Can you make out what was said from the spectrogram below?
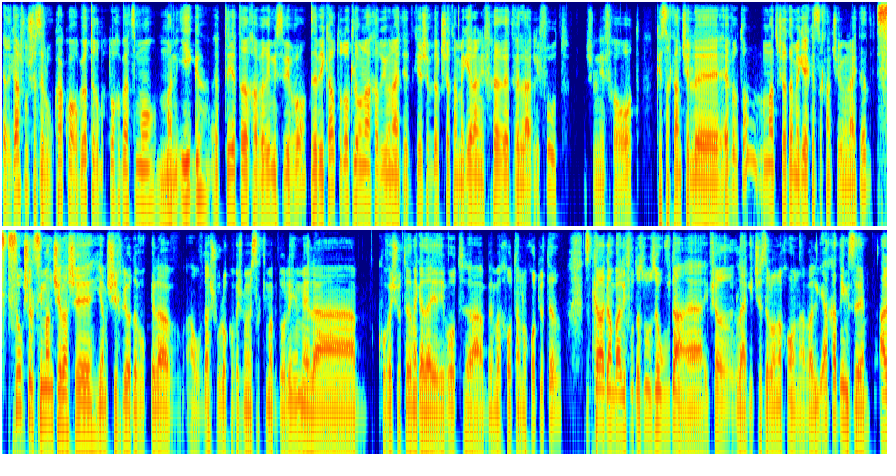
הרגשנו שזה לוקאקו הרבה יותר בטוח בעצמו, מנהיג את יתר החברים מסביבו. זה בעיקר תודות לעונה אחת ביונייטד, כי יש הבדל כשאתה מגיע לנבחרת ולאליפות של נבחרות, כשחקן של אה, אברטון, לעומת כשאתה מגיע כשחקן של יונייטד. סוג של סימן שאלה שימשיך להיות דבוק אליו, העובדה שהוא לא כובש במשחקים הגדולים, אלא כובש יותר נגד היריבות במרכאות הנוחות יותר. זה קרה גם באליפות הזו, זו עובדה, אי אפשר להגיד שזה לא נכון, אבל יחד עם זה, א',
